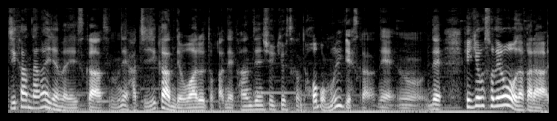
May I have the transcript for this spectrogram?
時間長いじゃないですか。そのね、8時間で終わるとかね、完全週休2日ってほぼ無理ですからね。うん。で、結局それを、だから、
